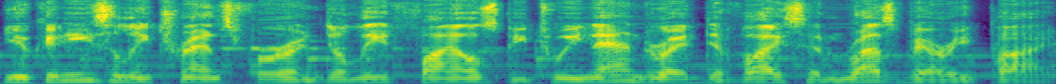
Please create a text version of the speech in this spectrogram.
You can easily transfer and delete files between Android device and Raspberry Pi.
